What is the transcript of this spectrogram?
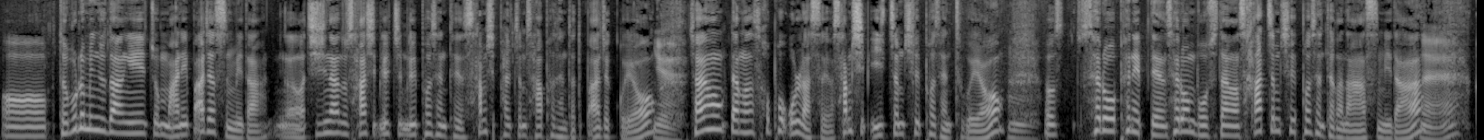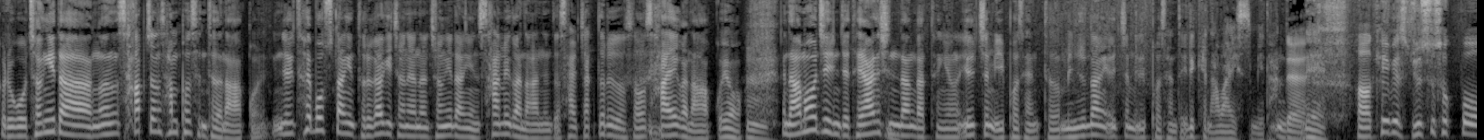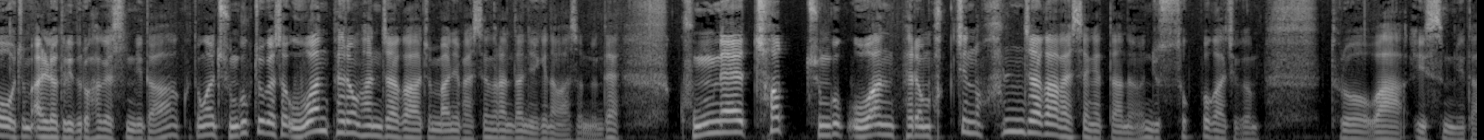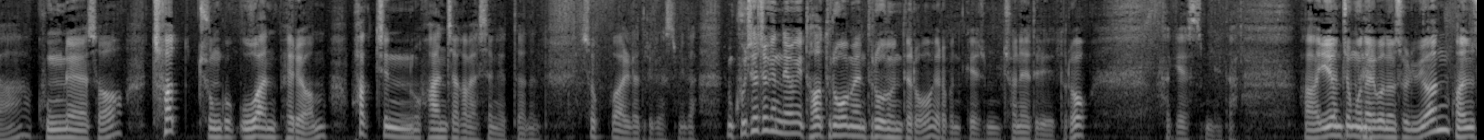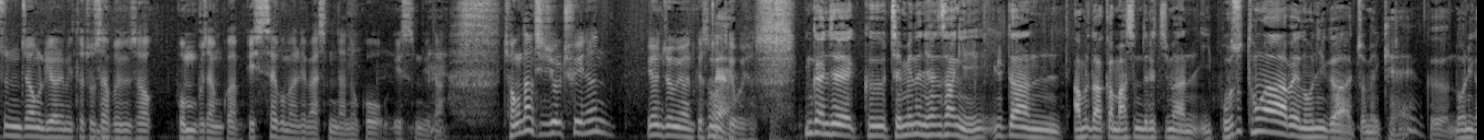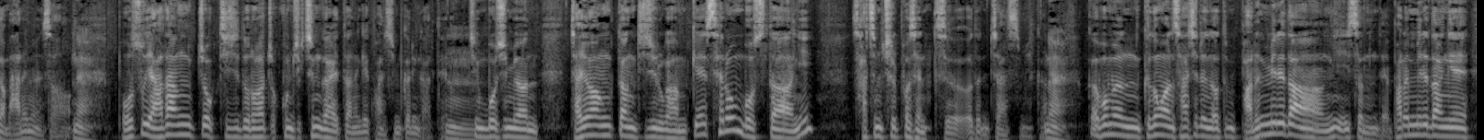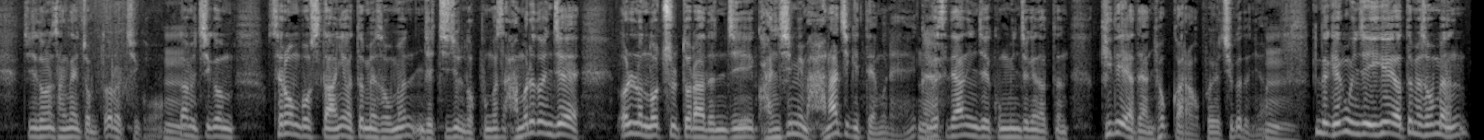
어, 더불어민주당이 좀 많이 빠졌습니다. 어, 지지난주 41.1%에서 38.4%도 빠졌고요. 예. 자유한국당은 소폭 올랐어요. 32.7%고요. 음. 어, 새로 편입된 새로운 보수당은 4.7%가 나왔습니다. 네. 그리고 정의당은 4.3%가 나왔고 이제 새보수당이 들어가기 전에는 정의당이 3위가 나왔는데 살짝 떨어져서 4위가 나왔고요. 음. 나머지 이제 대한신당 같은 경우는 1.2%, 민주당이 1.1% 이렇게 나와 있습니다. 네. 아, KBS 뉴스 속보 좀 알려드리도록 하겠습니다. 그동안 중국 쪽에서 우한폐렴 환자가 좀 많이 발생을 한다는 얘기 나왔었는데 국내 첫 중국 우한폐렴 확진 환자가 발생했다는 뉴스 속보가 지금 들어와 있습니다. 국내에서 첫 중국 우한폐렴 확진 환자가 발생했다는 속보 알려드리겠습니다. 좀 구체적인 내용이 더 들어오면 들어오는 대로 여러분께 좀 전해드리도록 하겠습니다. 아, 이현정 문화일보 논술위원 권순정 리얼미터 조사 분석 본부장과 함께 시사구 말리 말씀 나누고 있습니다. 정당 지지율 추이는 이현정 의원께서 네. 어떻게 보셨어요? 그러니까 이제 그 재미있는 현상이 일단 아무래도 아까 말씀드렸지만 이 보수 통합의 논의가 좀 이렇게 그 논의가 많으면서 네. 보수 야당 쪽 지지도가 조금씩 증가했다는 게 관심거리인 것 같아요. 음. 지금 보시면 자유한국당 지지율과 함께 새로운 보수당이 4.7% 얻었지 않습니까? 네. 그러니까 보면 그동안 사실은 어떤 바른미래당이 있었는데 바른미래당의 지지도는 상당히 좀 떨어지고 음. 그다음에 지금 새로운 보수당이 어떤 면에서 보면 이제 지지율 높은 것은 아무래도 이제 언론 노출도라든지 관심이 많아지기 때문에 네. 그것에 대한 이제 국민적인 어떤 기대에 대한 효과라고 보여지거든요. 음. 근데 결국 이제 이게 어떤 면에서 보면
